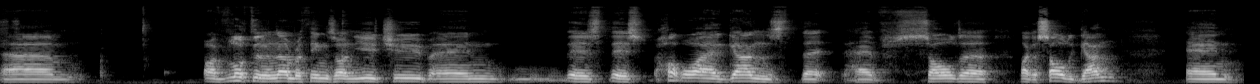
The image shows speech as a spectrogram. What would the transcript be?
Um, I've looked at a number of things on YouTube, and there's there's hot wire guns that have solder like a solder gun, and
